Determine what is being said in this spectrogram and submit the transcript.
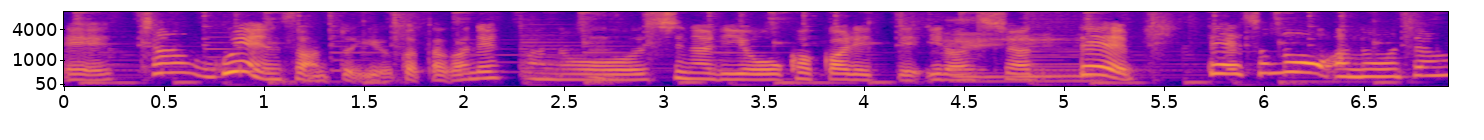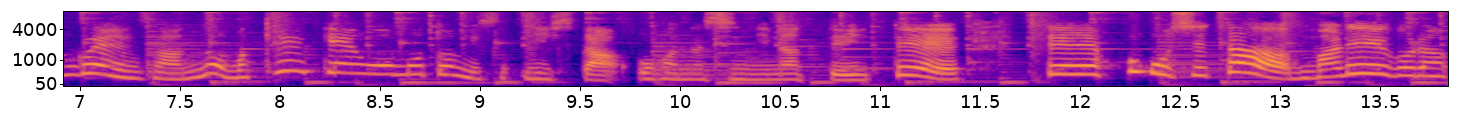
えーチャン・グエンさんという方がね、あのーシナリオを書かれていらっしゃって、で、その、あの、チャン・グエンさんの、まあ、経験をもとににしたお話になっていて、で、保護したマレーグラ、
